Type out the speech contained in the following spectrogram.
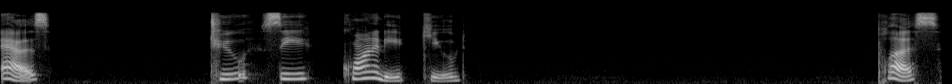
as 2c quantity cubed plus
